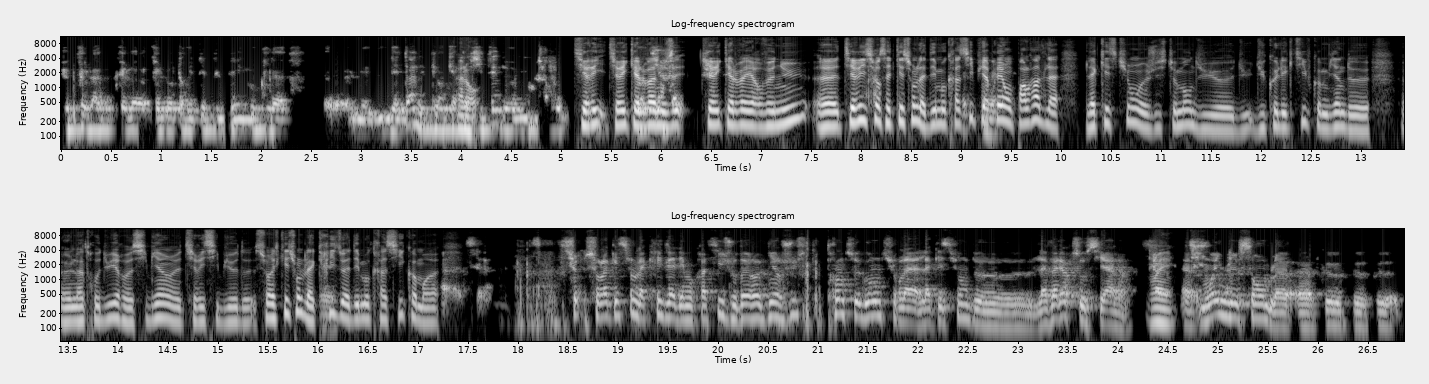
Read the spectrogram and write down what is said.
que, l'autorité publique ou que la, l'État n'est plus en capacité de. Thierry, Thierry, Calva est, Thierry Calva est revenu. Euh, Thierry, sur cette question de la démocratie, puis après on parlera de la, question euh, justement euh, du, du, collectif, comme vient de l'introduire si bien Thierry Sibieux. Sur la question de la crise de la démocratie, comme. Sur, la question de la crise de la démocratie, je voudrais revenir juste 30 secondes sur la, question de la valeur sociale. moi, il me semble que, que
